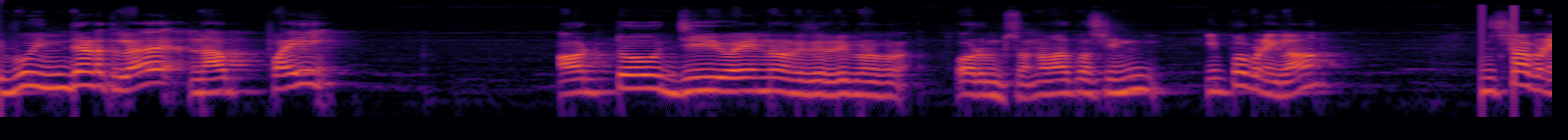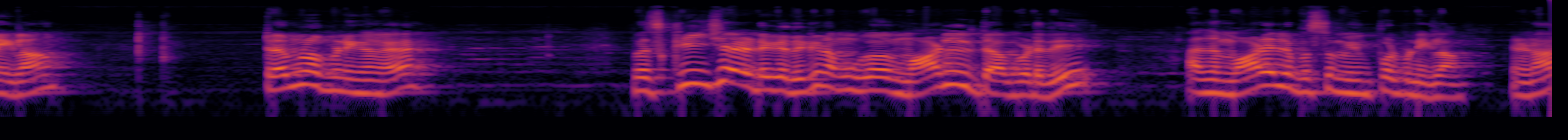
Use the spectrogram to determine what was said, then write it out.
இப்போது இந்த இடத்துல நான் பை ஆட்டோ ஜிஒய்னு ஒரு இது ரெடி பண்ண போகிறேன் ஒரு நிமிஷம் நம்ம ஃபஸ்ட் இன் இம்ப்ரூவ் பண்ணிக்கலாம். இன்ஸ்டால் பண்ணிக்கலாம். டெர்மினல் பண்ணிக்கோங்க. இப்போ ஸ்க்ரீன்ஷாட் எடுக்கிறதுக்கு நமக்கு ஒரு மாடல் தேவைப்படுது. அந்த மாடலை ஃபஸ்ட் நம்ம இம்போர்ட் பண்ணிக்கலாம். ஏன்னா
